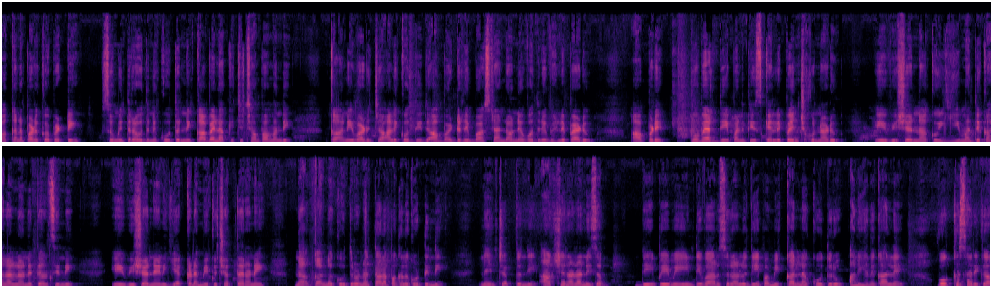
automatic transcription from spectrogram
పక్కన పడుకోబెట్టి సుమిత్ర వదిన కూతుర్ని కబేలాకిచ్చి చంపమంది. కానీ వాడు జాలి కొద్దీ ఆ బడ్డని బస్టాండ్లోనే వదిలి వెళ్ళిపోయాడు. అప్పుడే కుబేర్ దీపని తీసుకెళ్ళి పెంచుకున్నాడు. ఈ విషయం నాకు ఈ మధ్య కాలంలోనే తెలిసింది. ఈ విషయం నేను ఎక్కడ మీకు చెప్తానని నా కన్న కూతురు నా తల పగల కొట్టింది నేను చెప్తుంది అక్షరాల నిజం. దీపే మీ ఇంటి వారసురాలు దీప మీ కన్న కూతురు అని వెనకాలే. ఒక్కసారిగా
